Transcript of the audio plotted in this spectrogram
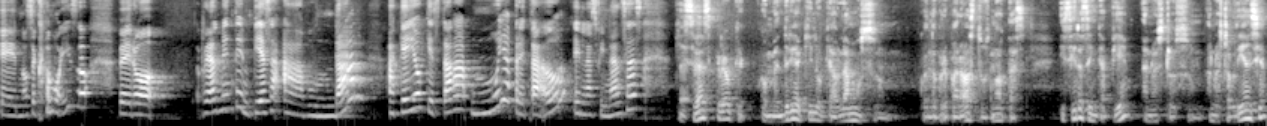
eh, no sé cómo hizo, pero realmente empieza a abundar aquello que estaba muy apretado en las finanzas. Quizás creo que convendría aquí lo que hablamos um, cuando preparabas tus notas hicieras hincapié a, nuestros, a nuestra audiencia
